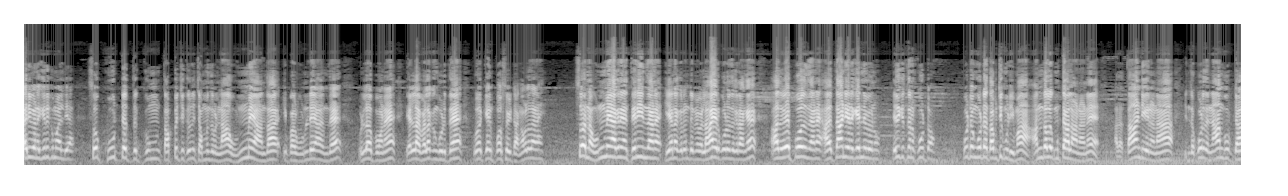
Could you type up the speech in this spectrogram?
அறிவு எனக்கு இருக்குமா இல்லையா? சோ கூட்டத்துக்கும் தப்பிச்சுக்கும் சம்மந்தம் நான் உண்மையா இருந்தா இப்ப உண்மையா இருந்தேன் உள்ள போனேன் எல்லா விளக்கம் கொடுத்தேன் ஓகேன்னு போஸ்ட் சொல்லிட்டாங்க அவ்வளவுதானே? சோ நான் உண்மையாக எனக்கு தெரியும் தானே? எனக்கு ரெண்டு லாயர் கூட இருக்கிறாங்க அதுவே போதும் தானே? அதை தாண்டி எனக்கு என்ன வேணும்? எதுக்கு இத்தனை கூட்டம்? கூட்டம் கூட்டம் தப்பிச்சு முடியுமா? அந்த அளவுக்கு முட்டாளா நானு? அதை தாண்டி என்னன்னா இந்த கூட்டத்தை நான் கூப்பிட்டா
